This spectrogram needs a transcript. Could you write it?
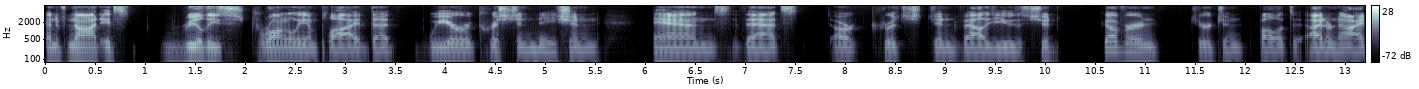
and if not it's really strongly implied that we are a christian nation and that our christian values should govern church and politics i don't know i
